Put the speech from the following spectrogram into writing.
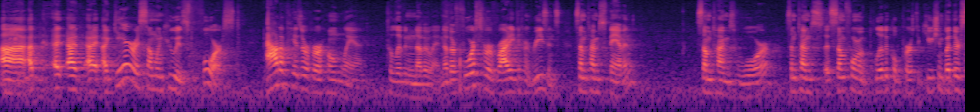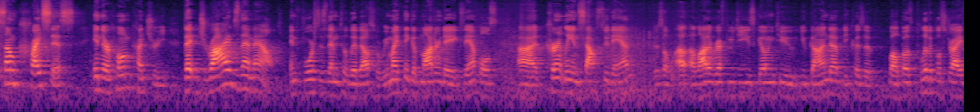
Uh, a, ger is someone who is forced out of his or her homeland to live in another land. Now, they're forced for a variety of different reasons. Sometimes famine, sometimes war, sometimes uh, some form of political persecution, but there's some crisis in their home country that drives them out and forces them to live elsewhere. We might think of modern day examples. Uh, currently in South Sudan, there's a, a, lot of refugees going to Uganda because of, well, both political strife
